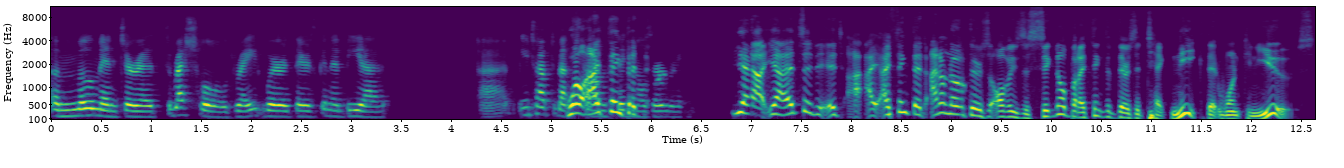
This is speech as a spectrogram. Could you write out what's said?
a moment or a threshold, right, where there's going to be a uh, you talked about well, I think that earlier. Yeah, yeah, it's a, it's. I, I think that I don't know if there's always a signal, but I think that there's a technique that one can use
